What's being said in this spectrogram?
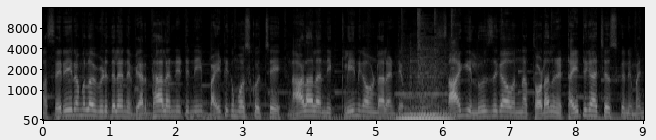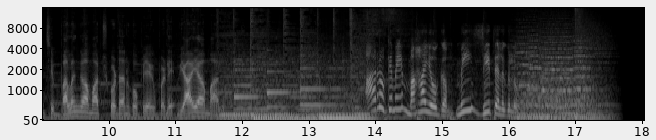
మన శరీరంలో విడుదలైన వ్యర్థాలన్నిటినీ బయటకు మోసుకొచ్చే నాళాలన్నీ క్లీన్గా ఉండాలంటే సాగి లూజుగా ఉన్న తొడలని టైట్గా చేసుకుని మంచి బలంగా మార్చుకోవడానికి ఉపయోగపడే వ్యాయామాలు. ఆరోగ్యమే మహాయోగం మీ జీ తెలుగులో.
